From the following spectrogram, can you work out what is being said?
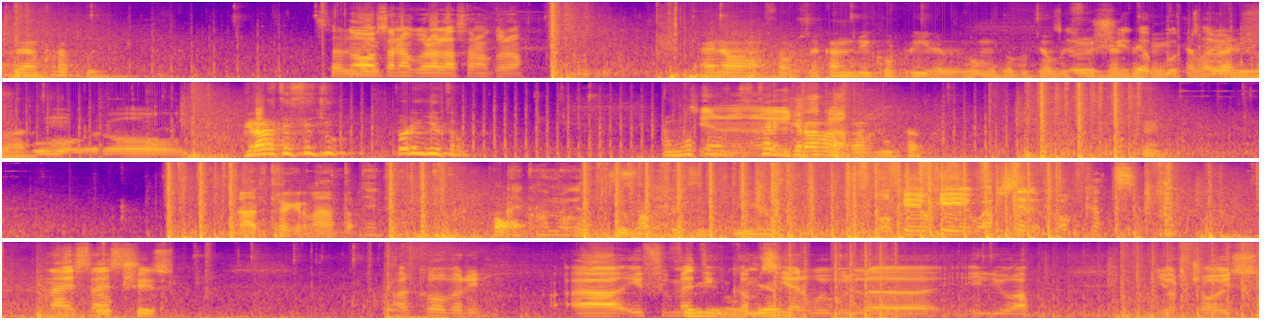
qui, è ancora qui. Sta No, lì. stanno ancora là, stanno ancora là. Eh no, stavo cercando di coprire comunque perché ho Sono visto riuscito a gente che il arrivare. fumo, però... Granate, sei giù! Torna indietro! Non Sì, non granate, scappa. la butta. Ok. Un'altra granata. Oh, They're coming oddio, ma pezzettino. Ok, ok, upstairs. Oh, cazzo. Nice, nice. ucciso. I'll cover you. Uh, if medic Sì, comes here, we will uh, heal you up. Your choice.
